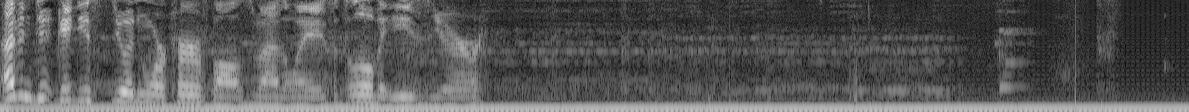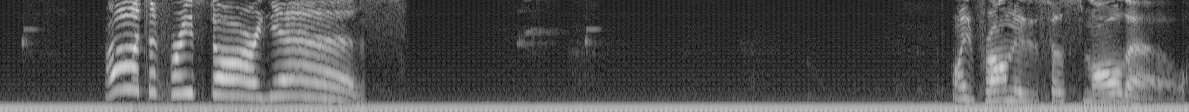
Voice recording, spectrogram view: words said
I've been getting used to doing more curveballs, by the way, so it's a little bit easier. Oh, it's a free star! Yes! Only problem is it's so small, though.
